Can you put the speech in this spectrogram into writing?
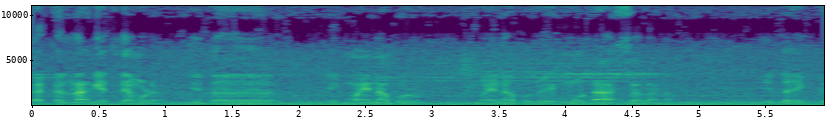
दखल न घेतल्यामुळं तिथं एक महिनापूर्वी महिनापूर्वी एक मोठा हादसा झाला. तिथं एक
